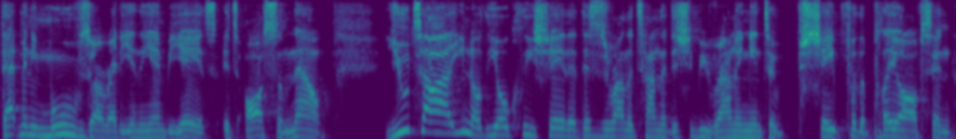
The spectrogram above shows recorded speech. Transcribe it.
that many moves already in the NBA. It's it's awesome. Now, Utah, you know, the old cliche that this is around the time that they should be rounding into shape for the playoffs. And,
